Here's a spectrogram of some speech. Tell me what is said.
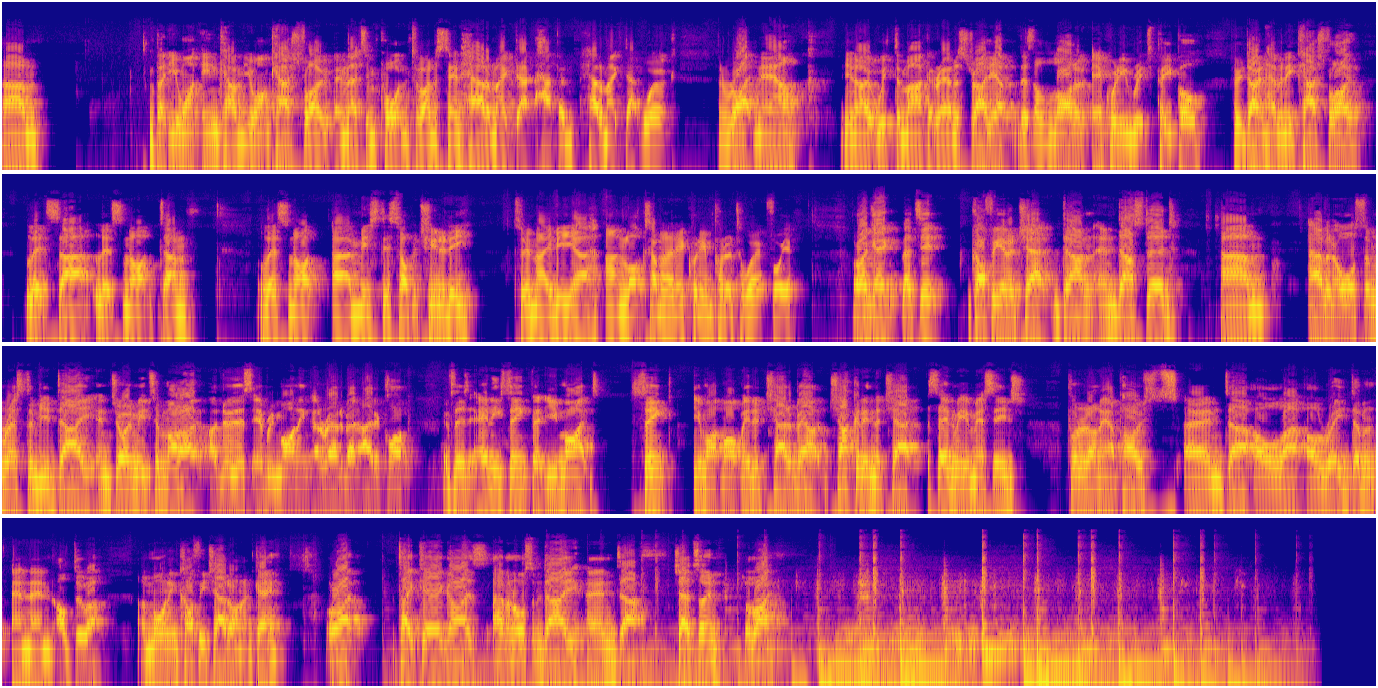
Um, but you want income, you want cash flow, and that's important to understand how to make that happen, how to make that work. And right now, you know, with the market around Australia, there's a lot of equity rich people who don't have any cash flow. Let's uh, let's not um, let's not uh, miss this opportunity to maybe uh, unlock some of that equity and put it to work for you. All right, gang, that's it. Coffee and a chat done and dusted. Um, have an awesome rest of your day and join me tomorrow. I do this every morning at around about eight o'clock. If there's anything that you might think you might want me to chat about, chuck it in the chat, send me a message, put it on our posts, and uh, I'll, uh, I'll read them and then I'll do a, a morning coffee chat on it, gang. All right, take care, guys. Have an awesome day and uh, chat soon. Bye bye.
